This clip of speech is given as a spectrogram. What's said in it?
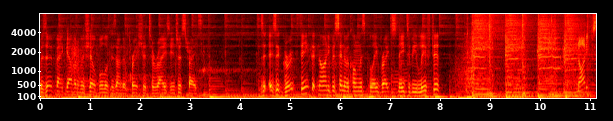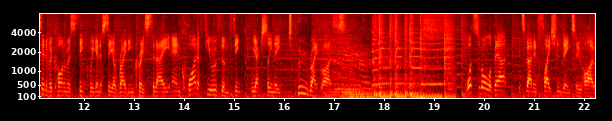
Reserve Bank Governor Michelle Bullock is under pressure to raise interest rates. Is it, is it groupthink that 90% of economists believe rates need to be lifted? 90% of economists think we're going to see a rate increase today, and quite a few of them think we actually need two rate rises. What's it all about? It's about inflation being too high.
